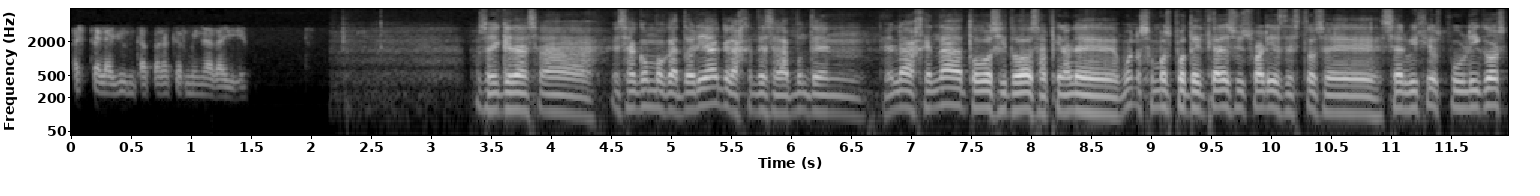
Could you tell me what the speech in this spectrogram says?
hasta la Junta para terminar allí. Pues ahí queda esa, esa convocatoria, que la gente se la apunte en, la agenda, todos y todas. Al final, eh, bueno, somos potenciales usuarios de estos eh, servicios públicos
